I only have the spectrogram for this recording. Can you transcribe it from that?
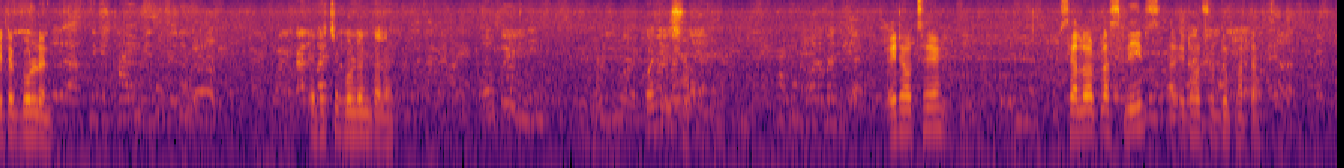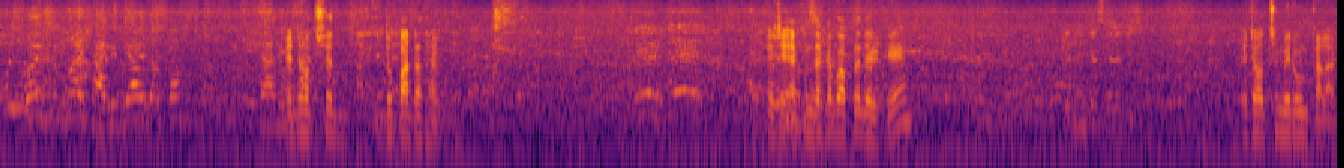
এটা গোল্ডেন। এটা হচ্ছে গোল্ডেন কালার। এটা হচ্ছে সালোয়ার প্লাস স্লিভস আর এটা হচ্ছে দোপাটা। এটা হচ্ছে দোপাটা থাকবে। এই যে এখন দেখাবো আপনাদেরকে। এটা হচ্ছে মেরুন কালার।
